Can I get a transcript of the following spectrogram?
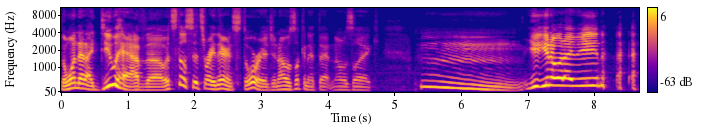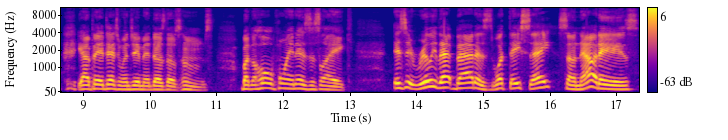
The one that I do have though, it still sits right there in storage, and I was looking at that and I was like, hmm, you you know what I mean? you gotta pay attention when J Man does those hums. But the whole point is, is like, is it really that bad as what they say? So nowadays,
